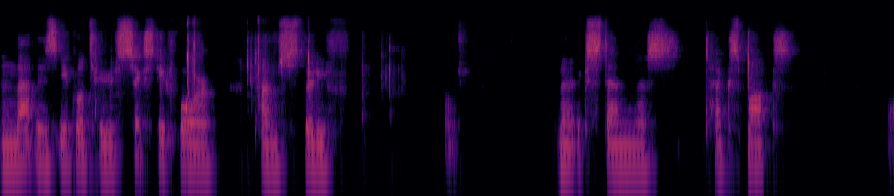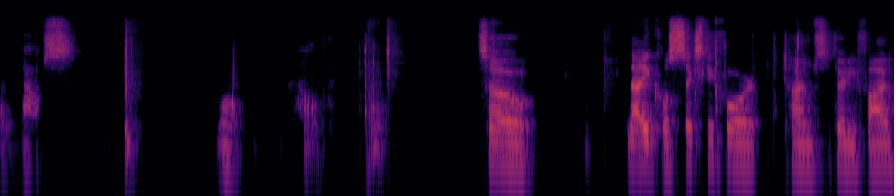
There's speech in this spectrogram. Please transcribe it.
and that is equal to 64 times 30. Oh, I'm gonna extend this text box on mouse. Well, help. So that equals 64 times 35,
